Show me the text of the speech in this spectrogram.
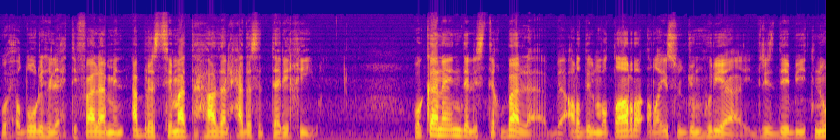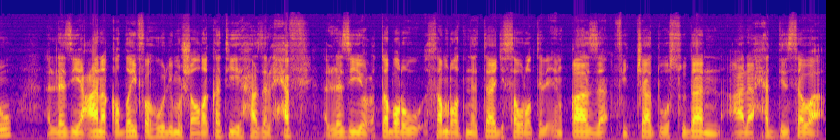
وحضوره الاحتفال من أبرز سمات هذا الحدث التاريخي. وكان عند الاستقبال بأرض المطار رئيس الجمهورية إدريس ديبي إتنو الذي عانق ضيفه لمشاركته هذا الحفل الذي يعتبر ثمرة نتاج ثورة الإنقاذ في تشاد والسودان على حد سواء.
